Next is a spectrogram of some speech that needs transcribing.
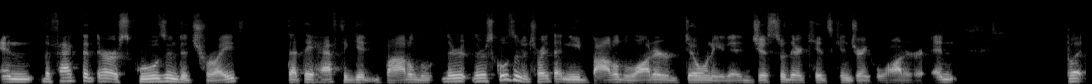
and the fact that there are schools in Detroit that they have to get bottled, there, there are schools in Detroit that need bottled water donated just so their kids can drink water. And, but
